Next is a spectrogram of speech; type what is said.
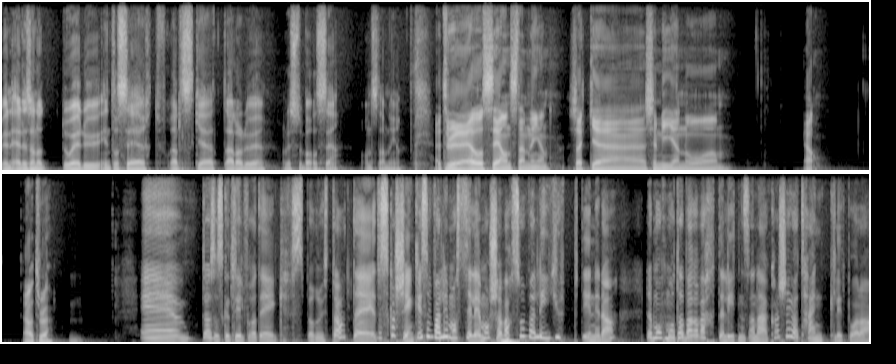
Men er det sånn at da er du interessert, forelsket, eller du har lyst til å bare se anstemningen? Jeg tror det er å se anstemningen. sjekke kjemien og ja. Ja, jeg tror det. Eh, det som skal til for at jeg spør ut, da det, det skal ikke egentlig så veldig masse til. Jeg må ikke ha vært så veldig djupt inni det. Det må på en måte bare vært en liten sånn der Kanskje jeg har tenkt litt på det.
